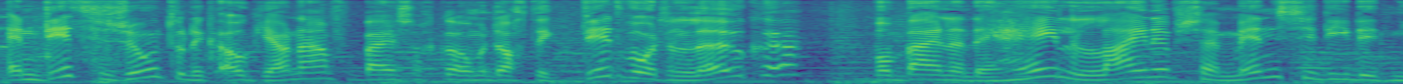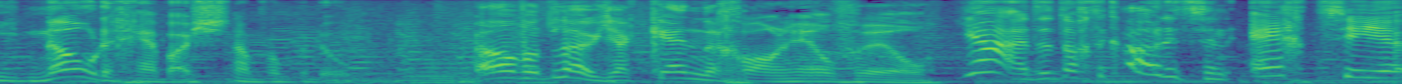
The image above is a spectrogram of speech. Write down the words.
En dit seizoen, toen ik ook jouw naam voorbij zag komen... dacht ik, dit wordt een leuke. Want bijna de hele line-up zijn mensen die dit niet nodig hebben... als je snapt wat ik bedoel. Oh, wat leuk. Jij kende gewoon heel veel. Ja, en toen dacht ik, oh, dit zijn echt serieus...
